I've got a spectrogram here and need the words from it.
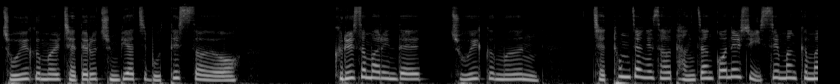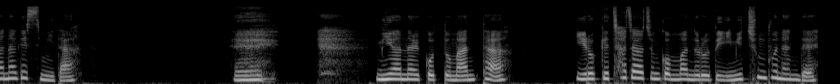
조의금을 제대로 준비하지 못했어요. 그래서 말인데 조의금은 제 통장에서 당장 꺼낼 수 있을 만큼만 하겠습니다. 에이, 미안할 것도 많다. 이렇게 찾아와 준 것만으로도 이미 충분한데.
